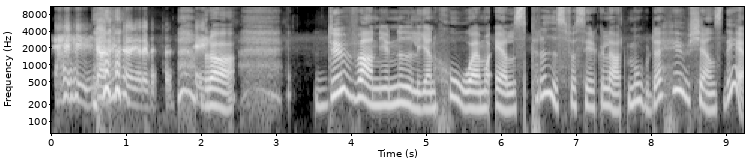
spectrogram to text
Hej, ja nu hör jag det bättre. Hej. Bra. Du vann ju nyligen H&M och Ls pris för cirkulärt mode. Hur känns det?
